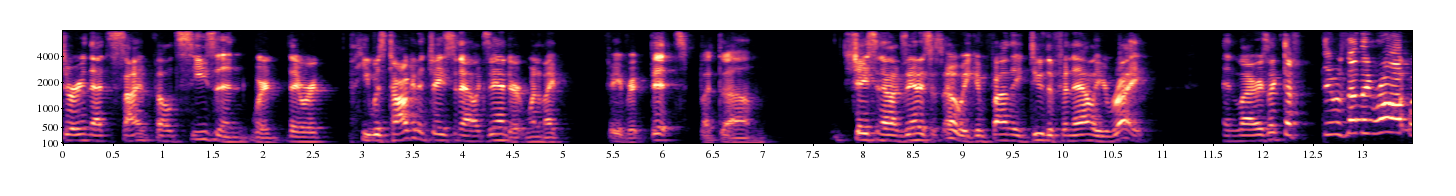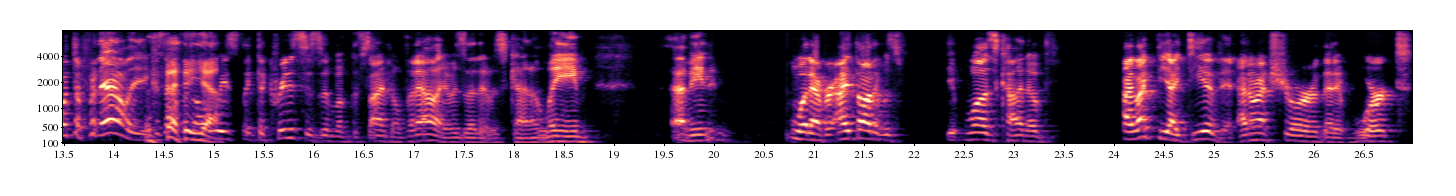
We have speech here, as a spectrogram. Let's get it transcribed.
during that Seinfeld season where they were he was talking to Jason Alexander, one of my favorite bits, but um Jason Alexander says, "Oh, we can finally do the finale right," and Larry's like, the, "There was nothing wrong with the finale," because that was Yeah. always like the criticism of the Seinfeld finale was that it was kind of lame. I mean, whatever. I thought it was it was kind of I like the idea of it. I'm not sure that it worked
